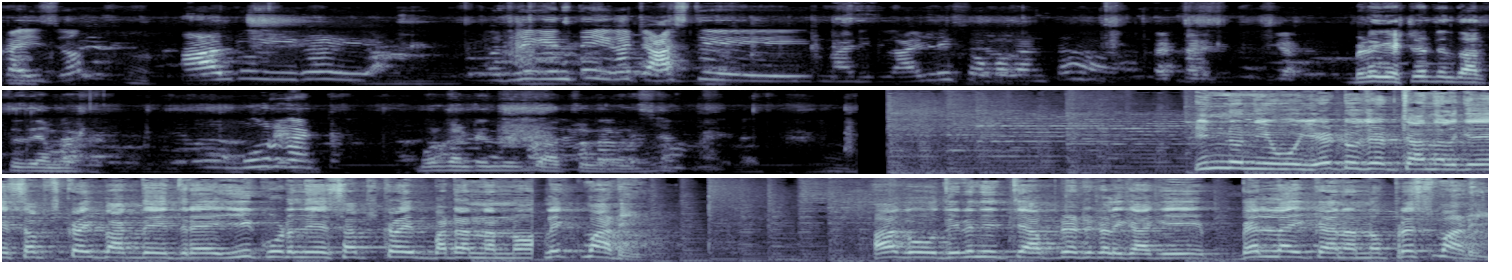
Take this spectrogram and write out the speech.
ಪ್ರೈಸ್ ಆದ್ರೂ ಈಗ ಮೊದಲಿಗಿಂತ ಈಗ ಜಾಸ್ತಿ ಮಾಡಿದ್ವಿ ಹಳ್ಳಿ ಬೆಳಿಗ್ಗೆ ಎಷ್ಟು ಗಂಟೆಯಿಂದ ಆಗ್ತಿದೆ ಅಮ್ಮ? ಮೂರು ಗಂಟೆ. ಮೂರು ಗಂಟೆಯಿಂದ ಆಗ್ತದೆ ಇನ್ನು ನೀವು ಎ ಟು ಜೆಡ್ ಚಾನಲ್ಗೆ ಸಬ್ಸ್ಕ್ರೈಬ್ ಆಗದೇ ಇದ್ದರೆ ಈ ಕೂಡಲೇ ಸಬ್ಸ್ಕ್ರೈಬ್ ಬಟನ್ ಅನ್ನು ಕ್ಲಿಕ್ ಮಾಡಿ. ಹಾಗೂ ದಿನನಿತ್ಯ ಅಪ್ಡೇಟ್ಗಳಿಗಾಗಿ ಬೆಲ್ ಐಕಾನ್ ಅನ್ನು ಪ್ರೆಸ್ ಮಾಡಿ.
